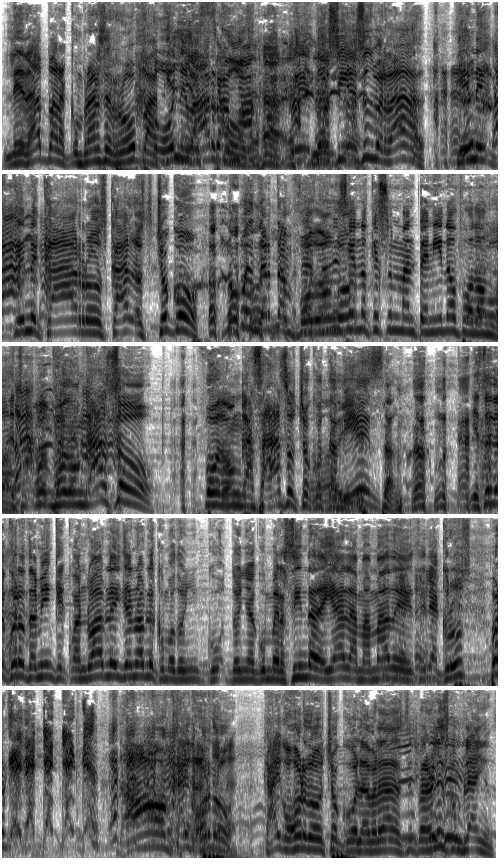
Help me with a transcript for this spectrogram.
Le da para comprarse ropa, Oye, tiene ma- Eh, no, sí, eso es verdad. Tiene, tiene carros, carros. Choco, no pueden dar tan O sea, estás fodongo. diciendo que es un mantenido fodongo. Fo- Fodongazo. Fodongazazo, Choco, Ay, también. esa Y estoy de acuerdo también que cuando hable, ya no hable como doña, doña Gumercinda de allá, la mamá de Celia Cruz. Porque. No, cae gordo. Cae gordo, Choco, la verdad. Pero feliz cumpleaños.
